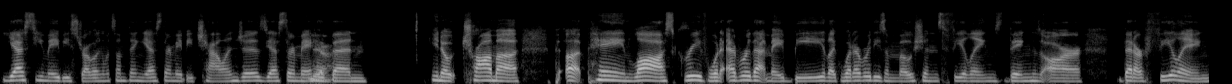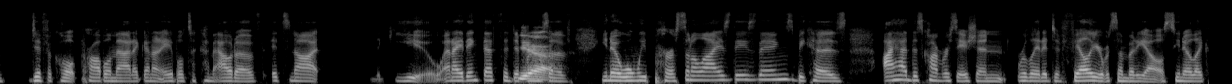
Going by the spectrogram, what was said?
yes you may be struggling with something. Yes there may be challenges. Yes there may Yeah. have been you know trauma uh, pain loss grief whatever that may be like whatever these emotions feelings things are that are feeling difficult problematic and unable to come out of it's not like you and i think that's the difference Yeah. of you know when we personalize these things because i had this conversation related to failure with somebody else you know like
